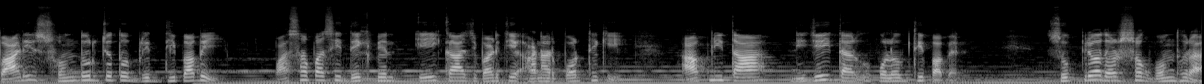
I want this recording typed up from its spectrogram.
বাড়ির সৌন্দর্য তো বৃদ্ধি পাবেই। পাশাপাশি দেখবেন এই কাজ বাড়িতে আনার পর থেকে আপনি তা নিজেই তার উপলব্ধি পাবেন। সুপ্রিয় দর্শক বন্ধুরা,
